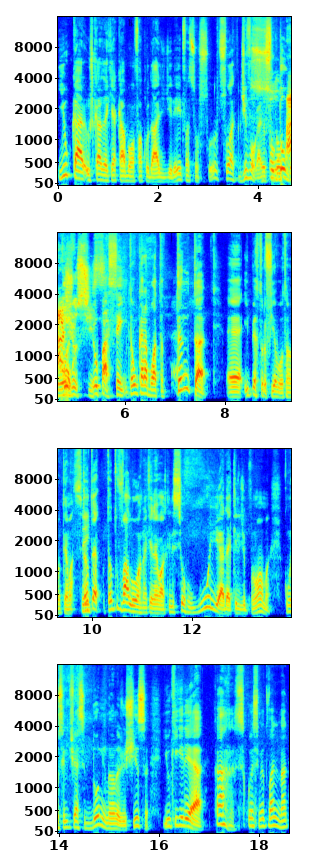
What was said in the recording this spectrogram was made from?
E o cara, os caras aqui acabam a faculdade de direito e falam assim: eu sou, sou advogado, eu sou Sou doutor. Eu passei. Então o cara bota tanta é, hipertrofia, voltando ao tema, tanta, tanto valor naquele negócio, que ele se orgulha daquele diploma, como se ele estivesse dominando a justiça. E o que, que ele é? Cara, esse conhecimento vale nada.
